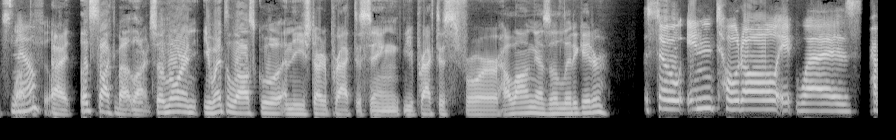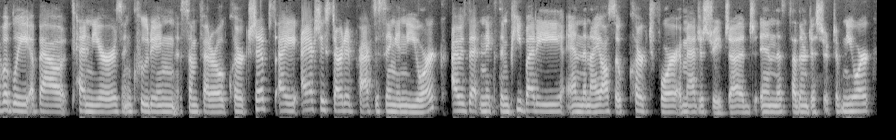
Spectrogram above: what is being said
Slot to No. fill. all right, let's talk about Lauren. So, Lauren, you went to law school and then you started practicing. You practiced for how long as a litigator? So, in total, it was probably about 10 years, including some federal clerkships. I, I actually started practicing in New York. I was at Nixon Peabody, and then I also clerked for a magistrate judge in the Southern District of New York.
